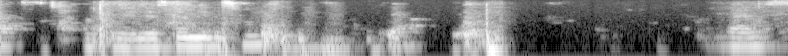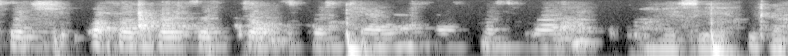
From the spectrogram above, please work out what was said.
next? Okay, and it's gonna be this one? Yeah. And then switch up of those of Phillips for Tanya, Miss Lana. Oh, I see, okay.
